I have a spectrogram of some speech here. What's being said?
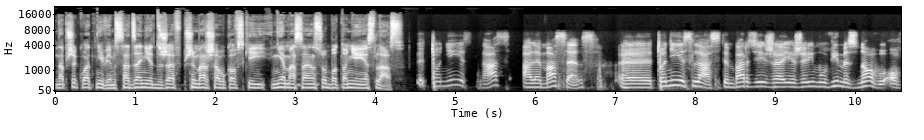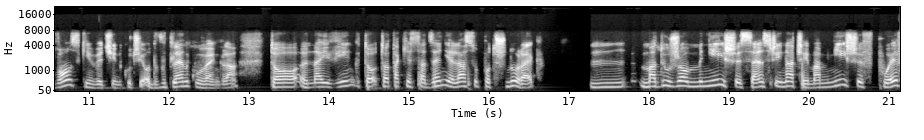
na przykład, nie wiem, sadzenie drzew przy Marszałkowskiej nie ma sensu, bo to nie jest las. To nie jest las, ale ma sens. E, to nie jest las, tym bardziej, że jeżeli mówimy znowu o wąskim wycinku, czyli o dwutlenku węgla, to, najwięk, to, to takie sadzenie lasu pod sznurek mm, ma dużo mniejszy sens, czy inaczej, ma mniejszy wpływ,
